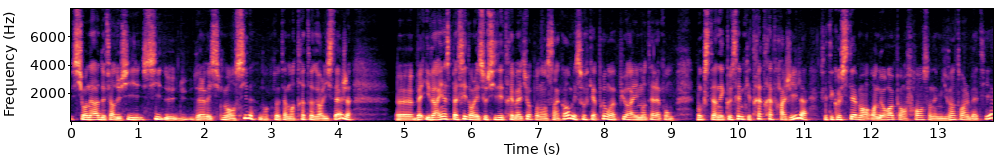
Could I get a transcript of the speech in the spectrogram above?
si on arrête de faire du, de, de l'investissement en CID, donc notamment très très early stage, euh, ben, il va rien se passer dans les sociétés très matures pendant 5 ans, mais sauf qu'après, on va plus réalimenter la pompe. Donc c'est un écosystème qui est très très fragile. Cet écosystème en, Europe et en France, on a mis 20 ans à le bâtir.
